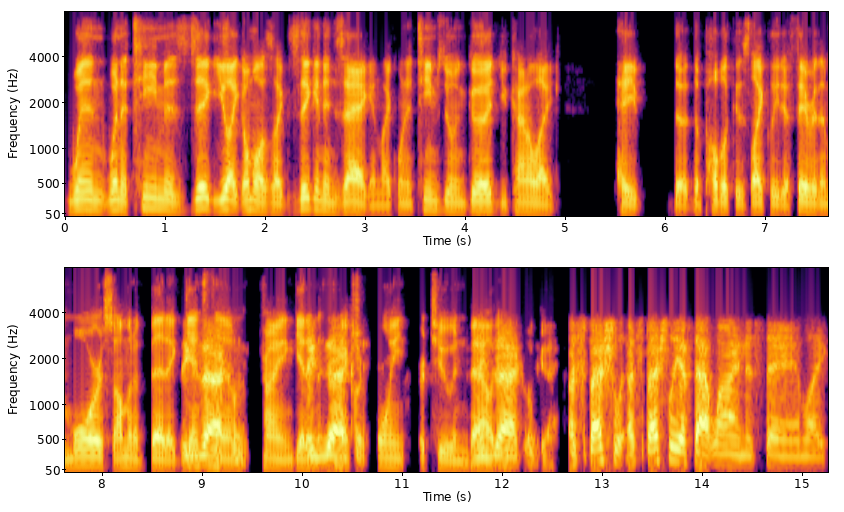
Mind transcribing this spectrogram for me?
when when a team is zig, you like almost like zigging and zagging. Like when a team's doing good, you kind of like, hey, the the public is likely to favor them more, so I'm going to bet against exactly. them, try and get exactly. an, extra point or two in value. Exactly. Okay. Especially especially if that line is saying like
